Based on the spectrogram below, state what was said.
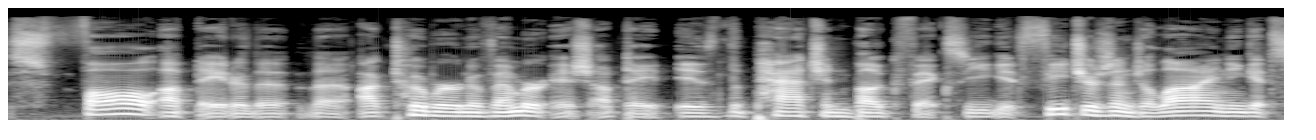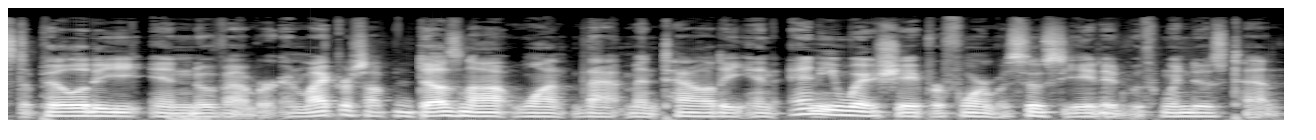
fall update or the, the October November ish update is the patch and bug fix. So you get features in July and you get stability in November. And Microsoft does not want that mentality in any way, shape, or form associated with Windows 10.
